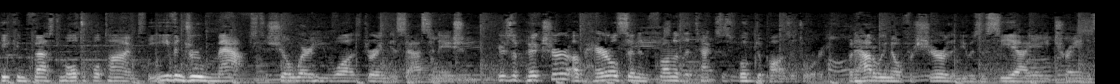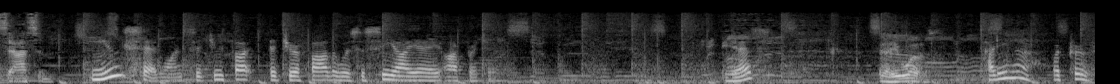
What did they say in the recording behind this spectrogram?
He confessed multiple times. He even drew maps to show where he was during the assassination. Here's a picture of Harrelson in front of the Texas Book Depository. But how do we know for sure that he was a CIA trained assassin? You said once that you thought that your father was a CIA operative. Yes? Yeah, he was. How do you know? What proof?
